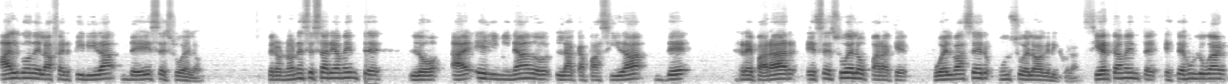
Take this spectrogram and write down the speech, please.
algo de la fertilidad de ese suelo, pero no necesariamente lo ha eliminado la capacidad de reparar ese suelo para que vuelva a ser un suelo agrícola. Ciertamente, este es un lugar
